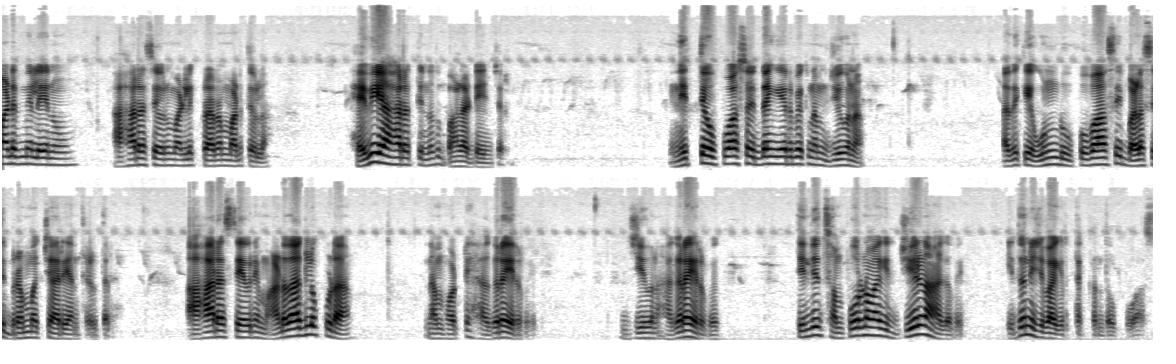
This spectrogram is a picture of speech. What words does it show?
ಮಾಡಿದ ಮೇಲೆ ಏನು? ಆಹಾರ ಸೇವನೆ ಮಾಡ್ಲಿಕ್ಕೆ ಪ್ರಾರಂಭ ಮಾಡ್ತೇವಲ್ಲ? ಹೆವಿ ಆಹಾರ ತಿನ್ನೋದು ಬಹಳ ಡೇಂಜರ್. ನಿತ್ಯ ಉಪವಾಸ ಇದ್ದಂಗೆ ಇರ್ಬೇಕು ನಮ್ಮ ಜೀವನ. ಅದಕ್ಕೆ ಉಂಡು ಉಪವಾಸಿ ಬಳಸಿ ಬ್ರಹ್ಮಚಾರಿ ಅಂತ ಹೇಳ್ತಾರೆ. ಆಹಾರ ಸೇವನೆ ಮಾಡಿದಾಗಲೂ ಕೂಡ ನಮ್ಮ ಹೊಟ್ಟೆ ಹಗರ ಇರಬೇಕು. ಜೀವನ ಹಗರ ಇರಬೇಕು. ತಿಂದಿದ್ದು ಸಂಪೂರ್ಣವಾಗಿ ಜೀರ್ಣ ಆಗಬೇಕು. ಇದು ನಿಜವಾಗಿರ್ತಕ್ಕಂಥ ಉಪವಾಸ.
